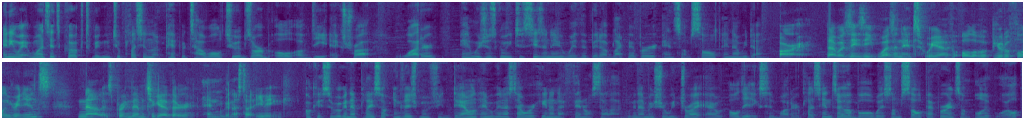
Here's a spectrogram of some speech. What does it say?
Anyway, once it's cooked, we're going to place it on a paper towel to absorb all of the extra water. And we're just going to season it with a bit of black pepper and some salt and now we're done. All right, that was easy, wasn't it? We have all of our beautiful ingredients. Now let's bring them together and we're gonna start eating. Okay, so we're gonna place our English muffin down and we're gonna start working on a fennel salad. We're gonna make sure we dry out all the eggs and water, place it into a bowl with some salt, pepper, and some olive oil.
